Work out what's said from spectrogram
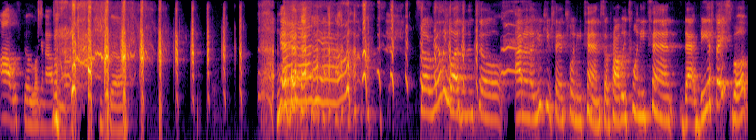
I was still looking out for you. so. So it really wasn't until I don't know. You keep saying 2010, so probably 2010 that via Facebook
